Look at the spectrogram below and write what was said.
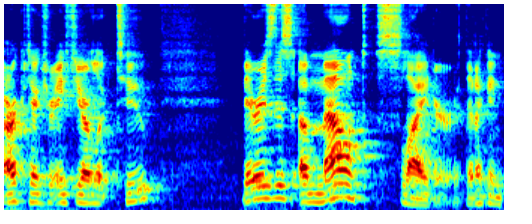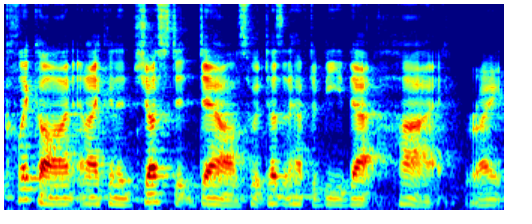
Architecture HDR Look 2. There is this amount slider that I can click on and I can adjust it down so it doesn't have to be that high, right?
